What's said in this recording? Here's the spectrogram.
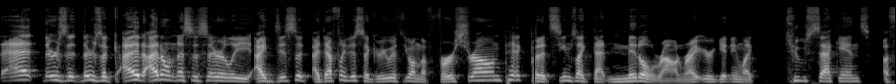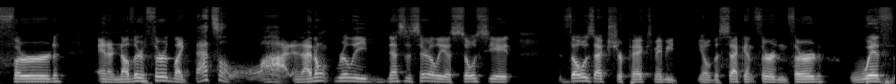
that, there's a there's a I, I don't necessarily I dis I definitely disagree with you on the first round pick, but it seems like that middle round, right? You're getting like two seconds, a third, and another third. Like that's a lot, and I don't really necessarily associate those extra picks, maybe you know the second, third, and third, with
